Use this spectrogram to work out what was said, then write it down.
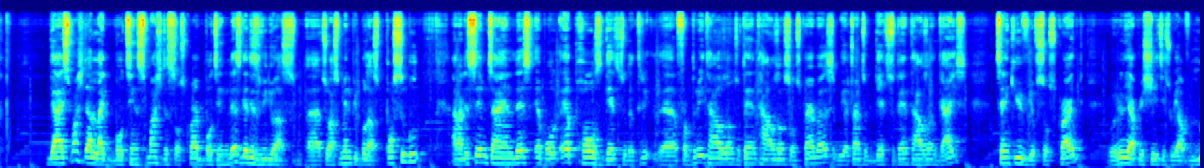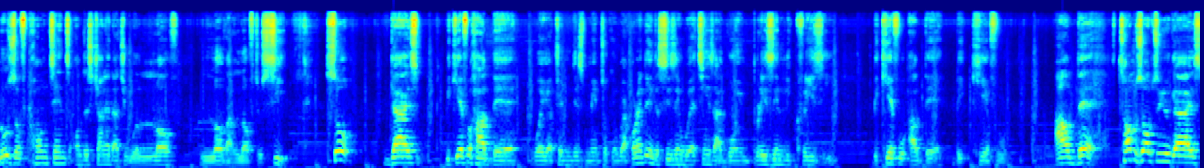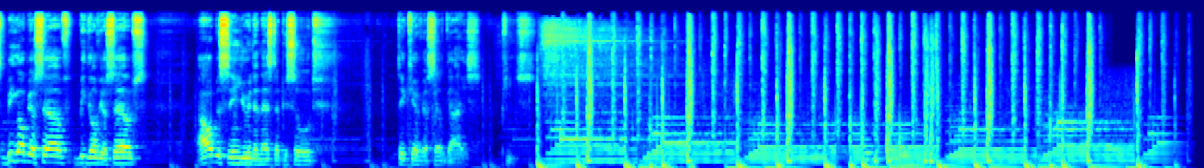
guys smash that like button smash the subscribe button. Let's get this video as uh, to as many people as possible. And at the same time let's help, help us get to the three uh, from 3000 to 10000 subscribers. We are trying to get to 10000 guys. Thank you if you've subscribed. We really appreciate it. We have loads of content on this channel that you will love love and love to see. So guys be careful out there where you're trading this meme token. We are currently in the season where things are going brazenly crazy. Be careful out there. Be careful out there. Thumbs up to you guys. Big up yourself. Big up yourselves. I'll be seeing you in the next episode. Take care of yourself, guys. Peace.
